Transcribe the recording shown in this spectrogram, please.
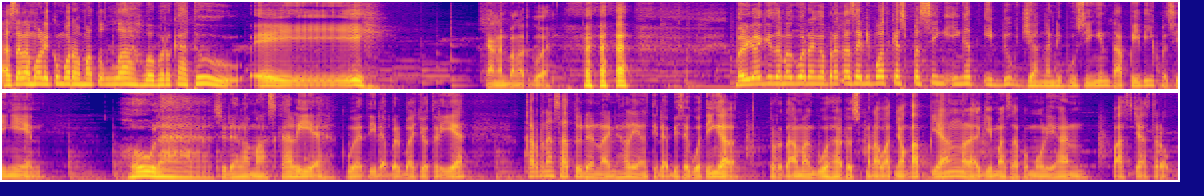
Assalamualaikum warahmatullahi wabarakatuh. Eh, kangen banget gue. Balik lagi sama gue Rangga Prakasa di podcast Pesing. Ingat hidup jangan dipusingin tapi dipesingin. Hola, sudah lama sekali ya gue tidak berbacot ria karena satu dan lain hal yang tidak bisa gue tinggal. Terutama gue harus merawat nyokap yang lagi masa pemulihan pasca stroke.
